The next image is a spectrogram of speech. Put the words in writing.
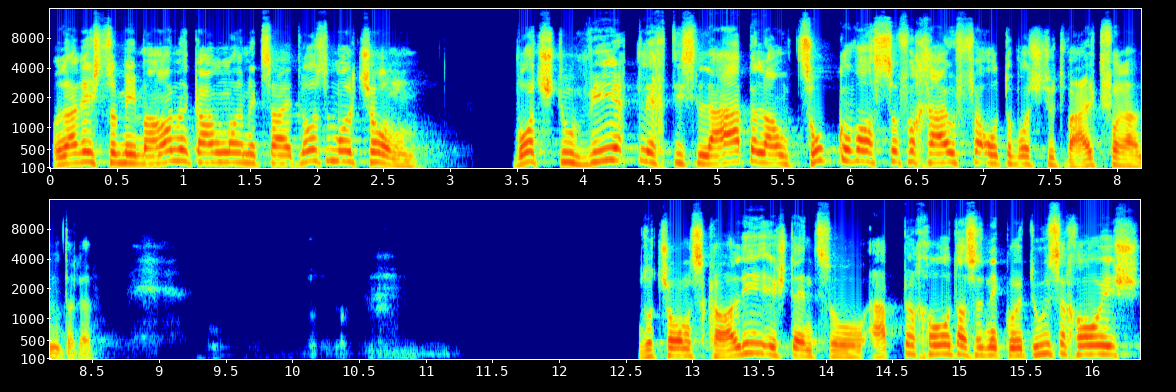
Und er ist zu mir angegangen und hat gesagt, los mal John, willst du wirklich dein Leben lang Zuckerwasser verkaufen oder willst du die Welt verändern? Und John Scully ist dann zu Apple gekommen, dass er nicht gut rausgekommen ist,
